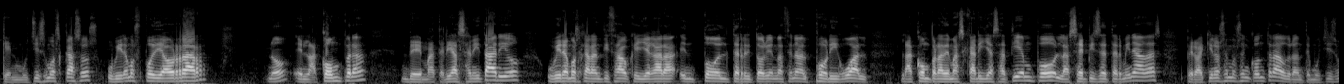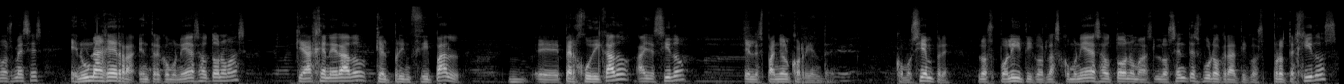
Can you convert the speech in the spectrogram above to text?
que en muchísimos casos hubiéramos podido ahorrar ¿no? en la compra de material sanitario, hubiéramos garantizado que llegara en todo el territorio nacional por igual la compra de mascarillas a tiempo, las EPIs determinadas, pero aquí nos hemos encontrado durante muchísimos meses en una guerra entre comunidades autónomas que ha generado que el principal eh, perjudicado haya sido el español corriente. Como siempre, los políticos, las comunidades autónomas, los entes burocráticos protegidos,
